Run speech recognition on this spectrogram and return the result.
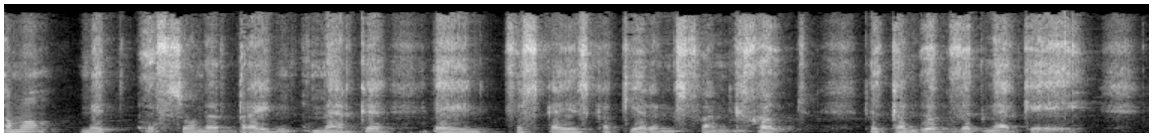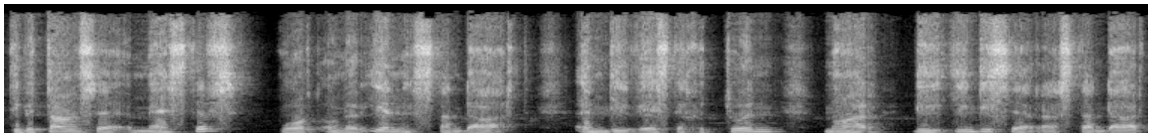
amal met of sonder breinmerke en verskye skakerings van goud. Dit kan ook witmerke hee. Tibetaanse mastiffs word onder een standaard in die weste getoon, maar die Indiese rasstandaard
